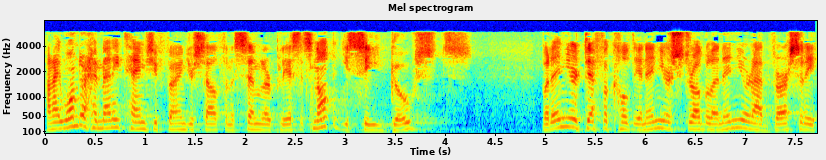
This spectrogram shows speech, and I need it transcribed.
And I wonder how many times you've found yourself in a similar place. It's not that you see ghosts, but in your difficulty and in your struggle and in your adversity,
